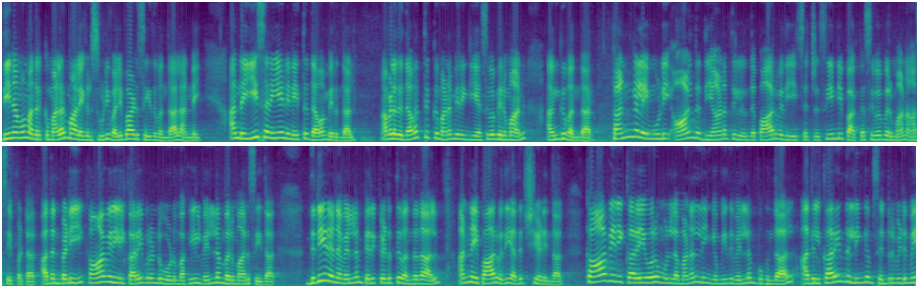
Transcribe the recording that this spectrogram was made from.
தினமும் அதற்கு மலர் மாலைகள் சூடி வழிபாடு செய்து வந்தாள் அன்னை. அந்த ஈசனையே நினைத்து தவம் இருந்தாள். அவளது தவத்துக்கு மனமிறங்கிய சிவபெருமான் அங்கு வந்தார். கண்களை மூடி ஆழ்ந்த தியானத்தில் இருந்த பார்வதியை சற்று சீண்டி பார்க்க சிவபெருமான் ஆசைப்பட்டார். அதன்படி காவிரியில் கரை புரண்டு ஓடும் வகையில் வெள்ளம் வருமாறு செய்தார். திடீரென வெள்ளம் பெருக்கெடுத்து வந்ததால் அன்னை பார்வதி அதிர்ச்சியடைந்தாள் காவிரி கரையோரம் உள்ள மணல் லிங்கம் மீது வெள்ளம் புகுந்தால் அதில் கரைந்த லிங்கம் சென்றுவிடுமே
